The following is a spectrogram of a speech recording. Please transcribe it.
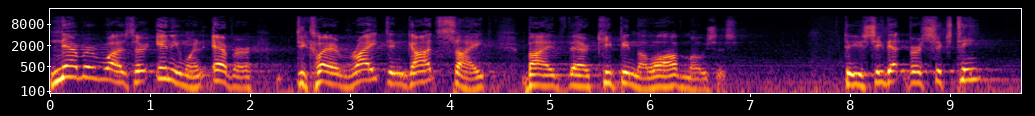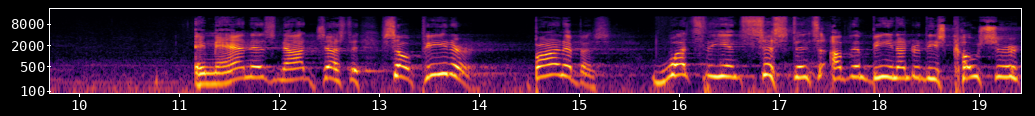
Never was there anyone ever declared right in God's sight by their keeping the law of Moses. Do you see that verse 16? A man is not just. So, Peter, Barnabas, what's the insistence of them being under these kosher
